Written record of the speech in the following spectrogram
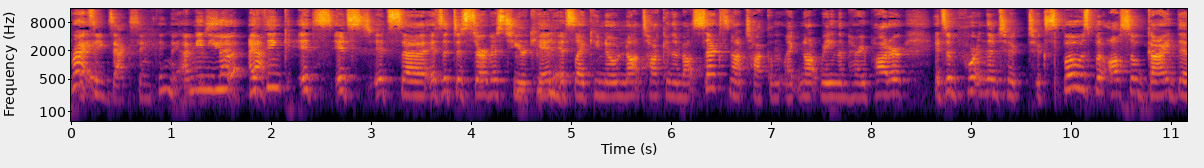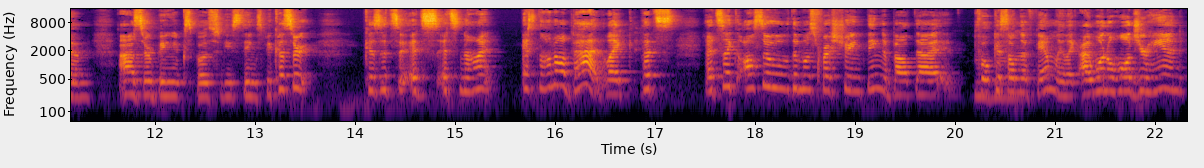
Right. It's the exact same thing. I mean, you. I think it's it's it's uh it's a disservice to your kid. it's like you know, not talking about sex, not talking like not reading them Harry Potter. It's important them to to expose, but also guide them as they're being exposed to these things because they're because it's it's it's not it's not all bad. Like that's that's like also the most frustrating thing about that focus Mm-hmm. on the family. Like I want to hold your hand.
